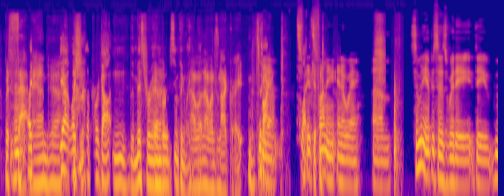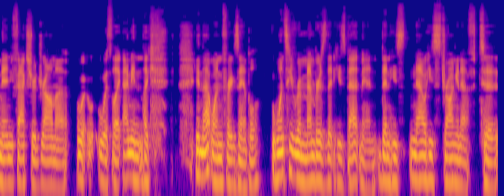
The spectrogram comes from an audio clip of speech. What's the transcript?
With. Fat Like- Man, yeah, yeah, like the forgotten, the misremembered, something like that, that. one, that one's not great. It's Yeah. fine. It's, Like it's funny in a way. Um, so many episodes where they they manufacture drama w- with like I mean like in that one for example once he remembers that he's Batman then he's now he's strong enough to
